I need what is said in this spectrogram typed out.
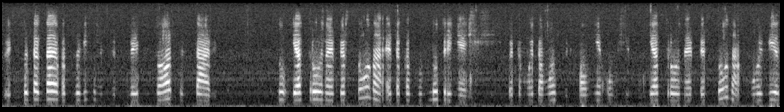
То есть вы тогда в зависимости от своей ситуации ставите. Ну, я стройная персона, это как бы внутреннее ощущение, поэтому это может быть вполне общий. Я стройная персона, мой вес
